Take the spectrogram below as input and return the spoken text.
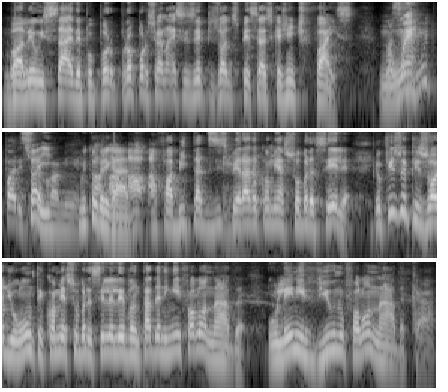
Valeu, Insider, por por proporcionar esses episódios especiais que a gente faz. Não Nossa, é? muito Isso parecido aí. com a minha. Muito obrigado. A, a, a Fabi tá desesperada com a minha sobrancelha. Eu fiz o episódio ontem com a minha sobrancelha levantada, ninguém falou nada. O Lene viu e não falou nada, cara.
